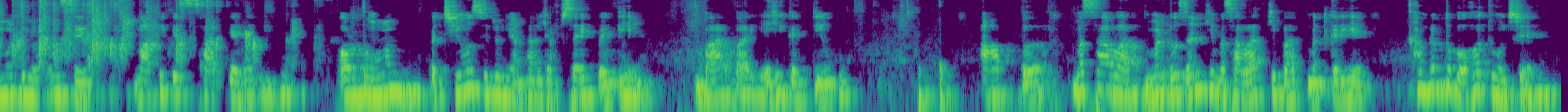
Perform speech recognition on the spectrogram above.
मर्द लोगों से माफ़ी के साथ कह रही हूँ। और तमाम बच्चियों से जो यहाँ लेफ़्ट साइड बैठी है बार बार यही कहती हूँ, आप मसावत, मर्द जन की मसावत की बात मत करिए। हम लोग तो बहुत ऊँचे हैं।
